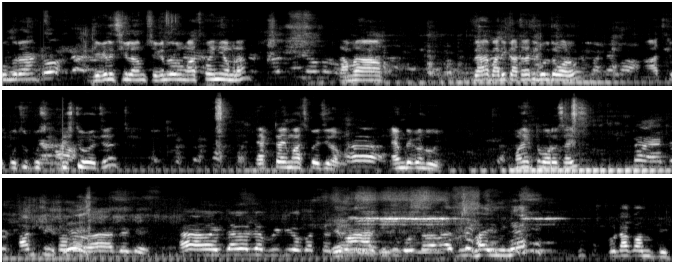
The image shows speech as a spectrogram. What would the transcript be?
বন্ধুরা যেখানে ছিলাম সেখানে তো মাছ পাইনি আমরা। আমরা প্রায় বাড়ি কাছাকাছি বলতে পারো। আজকে প্রচুর প্রচুর বৃষ্টি হয়েছে। একটাই মাছ পেয়েছিলাম আমেরিকান রুই। অনেকটা বড় সাইজ না একটু শান্তি হ্যাঁ দেখে। হ্যাঁ ওই জায়গাটা ভিডিও করছে এবার আর কিছু বলতে পারবে দুই ভাই মিলে ওটা কমপ্লিট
